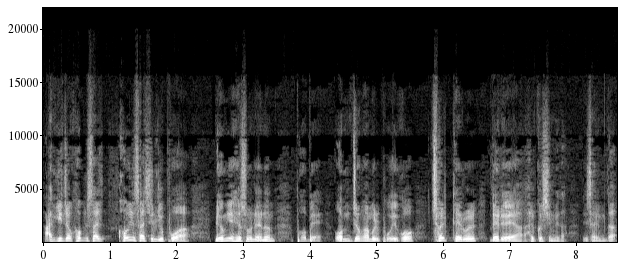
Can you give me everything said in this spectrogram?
악의적 허위사, 허위사실 유포와 명예훼손에는 법의 엄정함을 보이고 철퇴를 내려야 할 것입니다. 이상입니다.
